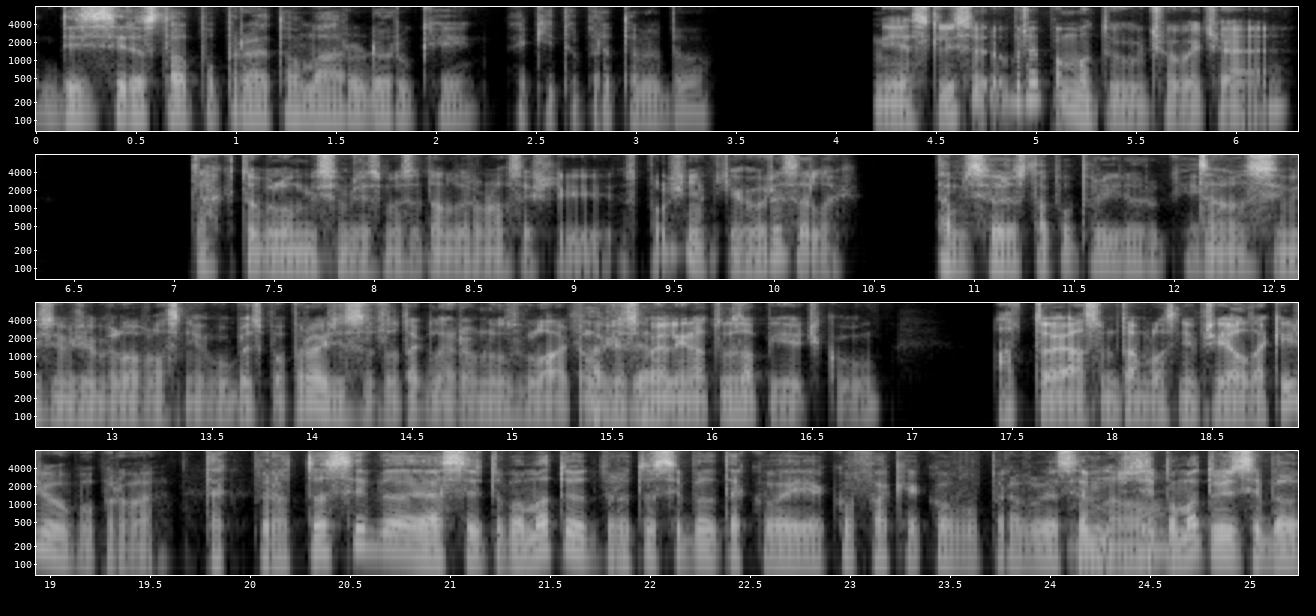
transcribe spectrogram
když jsi dostal poprvé toho Máru do ruky, jaký to pro tebe bylo? Jestli se dobře pamatuju, člověče, tak to bylo, myslím, že jsme se tam zrovna sešli společně v těch hořesedlech. Tam si ho dostal poprvé do ruky. To si myslím, že bylo vlastně vůbec poprvé, že se to takhle rovnou zvlákalo, že jsme jeli na tu zapíječku a to já jsem tam vlastně přijel taky, že jo, poprvé. Tak proto si byl, já si to pamatuju, proto si byl takový jako fakt jako opravdu, já jsem no. si pamatuju, že jsi byl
